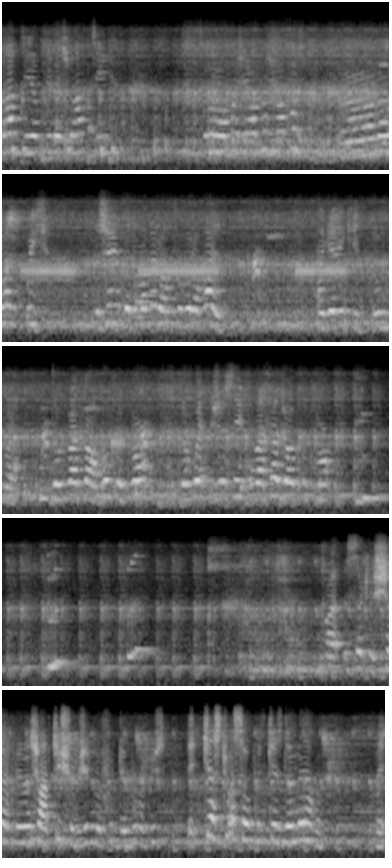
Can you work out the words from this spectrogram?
Petit monsieur Rapti, un petit est en pause. Ah, bah, oui. Monsieur, t'as demandé de retrouver le rail. Un gars liquide, donc voilà. Donc maintenant, recrutement. Donc ouais, je sais, on va faire du recrutement. Ouais, c'est ça qui est chiant avec les sur la petite, je suis obligé de me foutre debout en plus. Mais casse-toi, ça au prix de caisse de merde. Mais,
